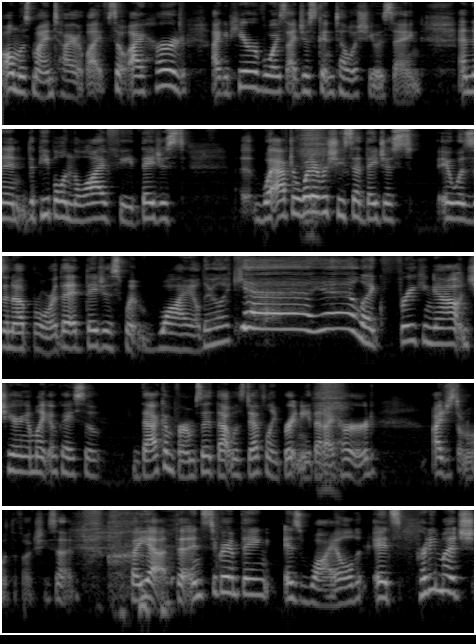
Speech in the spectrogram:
almost my entire life. So i heard i could hear her voice. I just couldn't tell what she was saying. And then the people in the live feed they just uh, after whatever she said they just it was an uproar. That they just went wild. They're like yeah yeah like freaking out and cheering. I'm like okay so that confirms it. That was definitely britney that i heard I just don't know what the fuck she said. But yeah, the Instagram thing is wild. It's pretty much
